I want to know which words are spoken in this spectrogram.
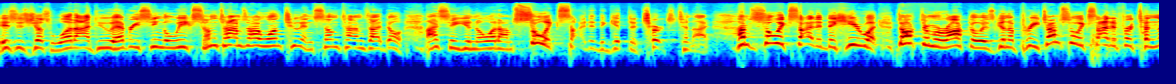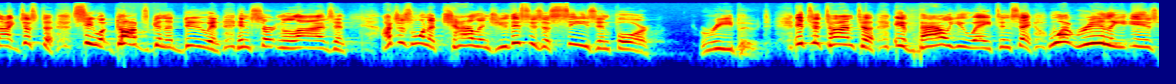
This is just what I do every single week. Sometimes I want to, and sometimes I don't. I say, you know what? I'm so excited to get to church tonight. I'm so excited to hear what Dr. Morocco is going to preach. I'm so excited for tonight just to see what God's going to do in, in certain lives. And I just want to challenge you. This is a season for reboot. It's a time to evaluate and say what really is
